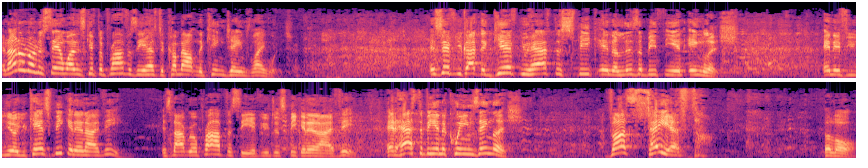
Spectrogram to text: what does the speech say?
And I don't understand why this gift of prophecy has to come out in the King James language. As if you got the gift, you have to speak in Elizabethan English. And if you, you know, you can't speak in NIV. It's not real prophecy if you just speak in NIV. It has to be in the Queen's English. Thus saith the Lord.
